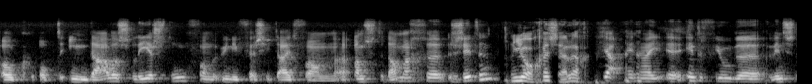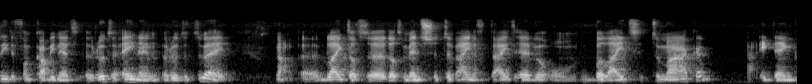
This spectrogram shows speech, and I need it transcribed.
ook op de Indales leerstoel van de Universiteit van Amsterdam mag zitten. Joh, gezellig. Ja, en hij interviewde winstlieden van kabinet Rutte 1 en Rutte 2. Nou, eh, het blijkt dat, eh, dat mensen te weinig tijd hebben om beleid te maken. Nou, ik denk,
